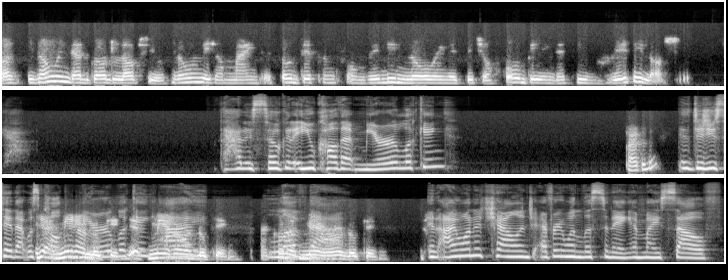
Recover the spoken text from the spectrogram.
Because knowing that God loves you, knowing with your mind is so different from really knowing it with your whole being that He really loves you. Yeah. That is so good. And you call that mirror looking? Pardon? Did you say that was yeah, called mirror, mirror looking? looking? Yes, mirror I looking. I call it mirror that. looking. And I want to challenge everyone listening and myself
